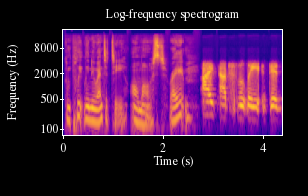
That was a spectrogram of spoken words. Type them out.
completely new entity, almost, right? I absolutely did.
